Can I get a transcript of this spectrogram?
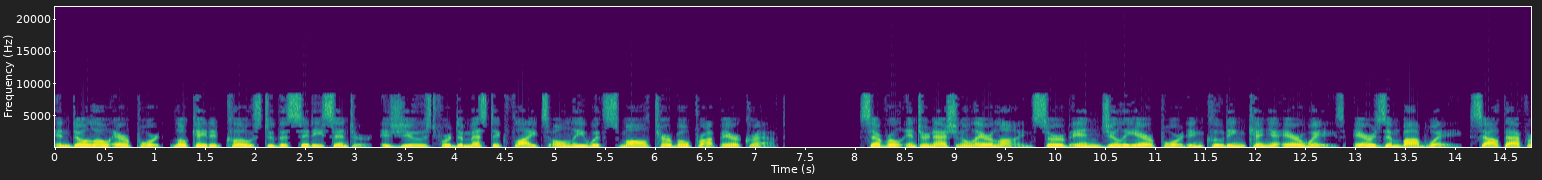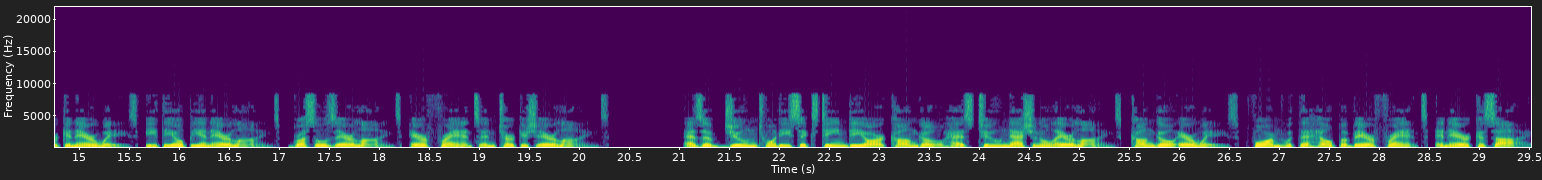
Ndolo Airport, located close to the city center, is used for domestic flights only with small turboprop aircraft. Several international airlines serve N'Djili Airport including Kenya Airways, Air Zimbabwe, South African Airways, Ethiopian Airlines, Brussels Airlines, Air France and Turkish Airlines. As of June 2016 DR Congo has two national airlines, Congo Airways, formed with the help of Air France, and Air Kasai.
